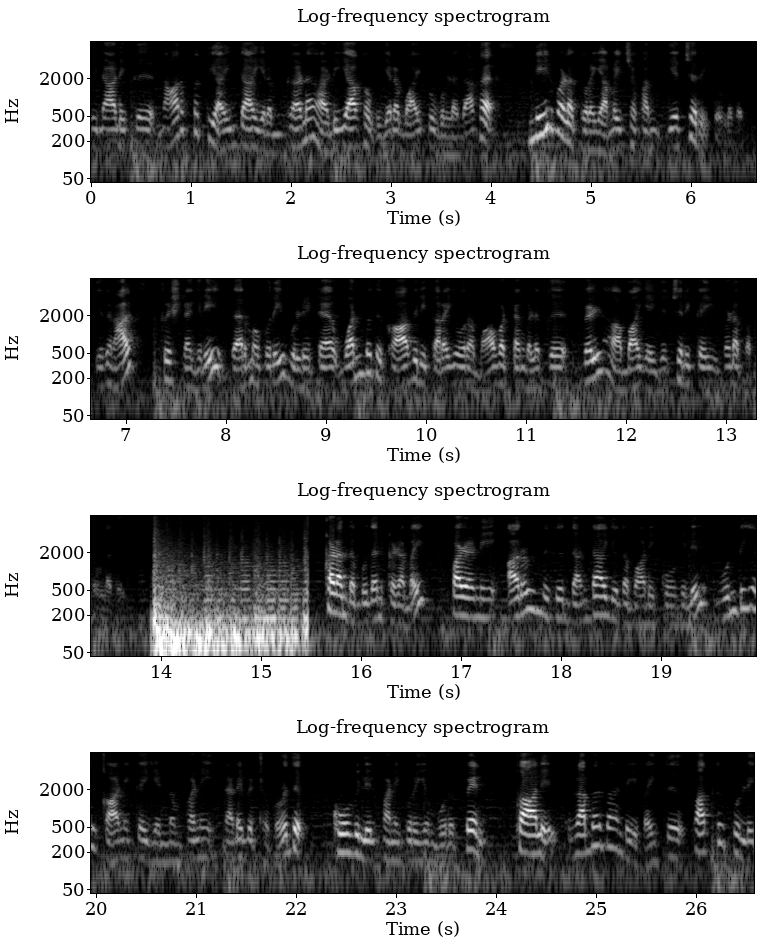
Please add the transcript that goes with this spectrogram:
வினாடிக்கு நாற்பத்தி ஐந்தாயிரம் கன அடியாக உயர வாய்ப்பு உள்ளதாக நீர்வளத்துறை அமைச்சகம் எச்சரித்துள்ளது. இதனால் கிருஷ்ணகிரி தருமபுரி உள்ளிட்ட ஒன்பது காவிரி கரையோர மாவட்டங்களுக்கு வெள்ள அபாய எச்சரிக்கை விடப்பட்டுள்ளது. கடந்த புதன்கிழமை பழனி அருள்மிகு தண்டாயுதபாணி கோவிலில் உண்டியல் காணிக்கை என்னும் பணி நடைபெற்ற பொழுது கோவிலில் பணிபுரியும் ஒரு பெண் காலில் ரப்பர் பேண்டை வைத்து பத்து புள்ளி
